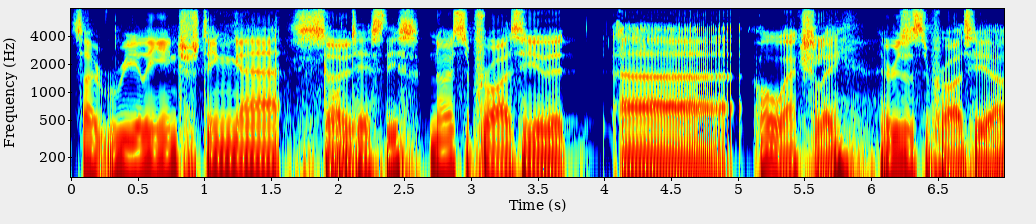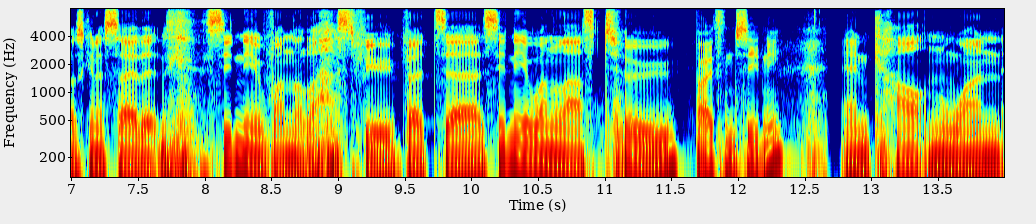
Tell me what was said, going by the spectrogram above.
So really interesting uh, So- contest. This. No surprise here that. Uh, oh, actually, there is a surprise here. I was going to say that Sydney have won the last few, but uh, Sydney have won the last two, Both in Sydney. and Carlton won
